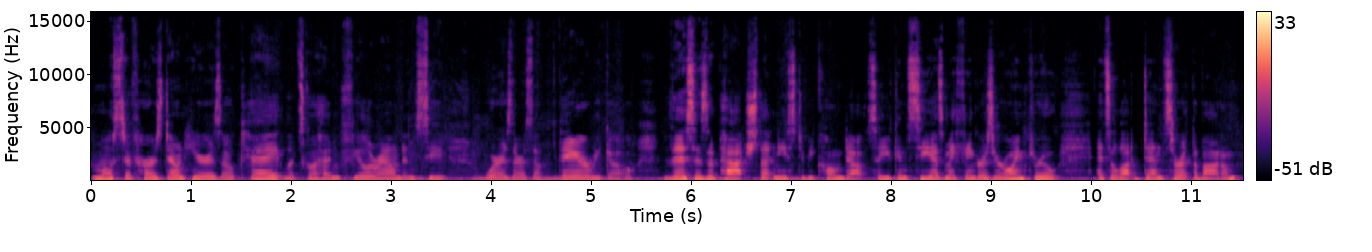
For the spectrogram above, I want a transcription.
Most of hers down here is okay. Let's go ahead and feel around and see whereas there's a, there we go. This is a patch that needs to be combed out. So you can see as my fingers are going through, it's a lot denser at the bottom.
